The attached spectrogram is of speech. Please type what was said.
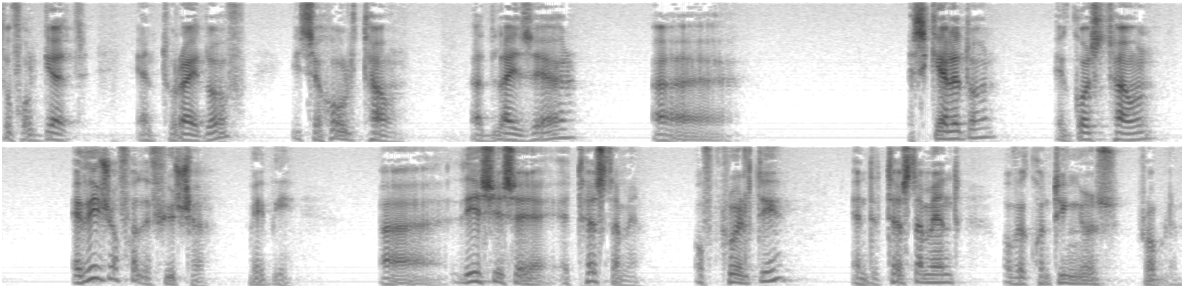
to forget and to write off is a whole town that lies there, uh, a skeleton, a ghost town, a vision for the future, maybe. Uh, this is a, a, testament of cruelty and a testament of a continuous problem.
